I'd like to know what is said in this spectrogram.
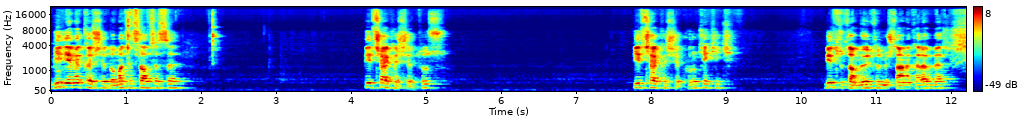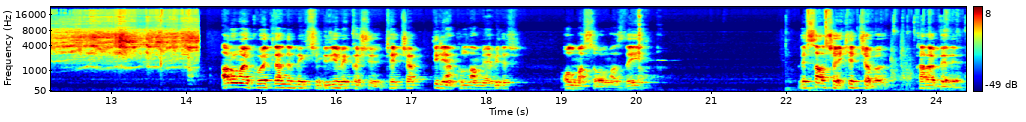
Bir yemek kaşığı domates salçası, bir çay kaşığı tuz, bir çay kaşığı kuru kekik, bir tutam öğütülmüş tane karabiber, aromayı kuvvetlendirmek için bir yemek kaşığı ketçap, dileyen kullanmayabilir, olmazsa olmaz değil. Ve salçayı, ketçabı, karabiberi,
